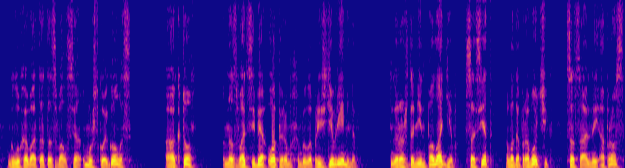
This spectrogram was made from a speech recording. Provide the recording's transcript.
— глуховато отозвался мужской голос. «А кто?» Назвать себя опером было преждевременным. Гражданин Паладьев, сосед, водопроводчик, социальный опрос.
